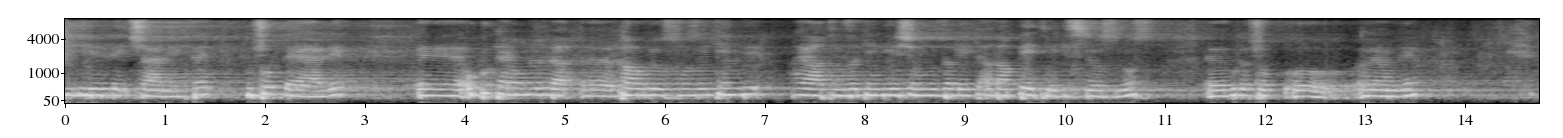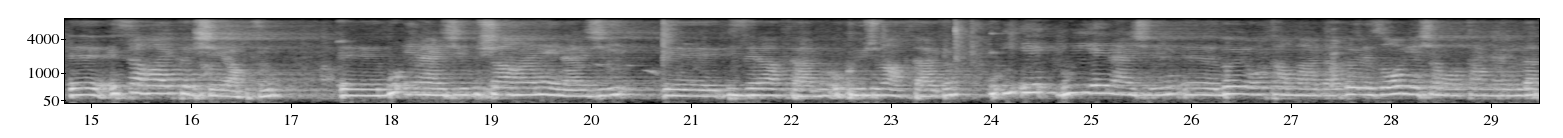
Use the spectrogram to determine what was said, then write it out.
bilgileri de içermekte. Bu çok değerli. Ee, okurken onları da e, kavruyorsunuz ve kendi hayatınıza, kendi yaşamınıza belki adapte etmek istiyorsunuz. Ee, bu da çok e, önemli. Ee, Esra harika bir şey yaptın. Ee, bu enerjiyi, bu şahane enerjiyi e, bizlere aktardın, okuyucuna aktardın. bu iyi, bu iyi enerjilerin e, böyle ortamlarda, böyle zor yaşam ortamlarında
